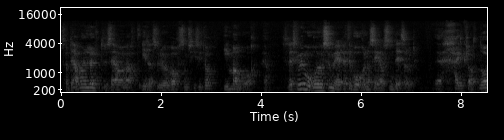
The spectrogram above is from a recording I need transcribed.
Så der var det lønte det seg å ha vært idrettsutøver som skiskytter i mange år. Ja. Så det skal vi moro summere til våren og se hvordan det ser ut. Helt klart. Nå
